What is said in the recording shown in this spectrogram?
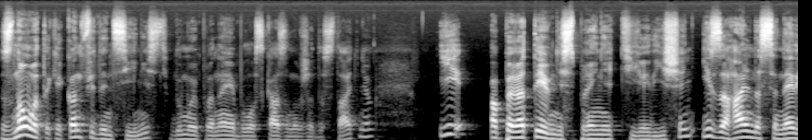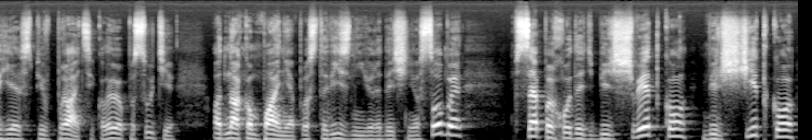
Знову таки, конфіденційність, думаю, про неї було сказано вже достатньо. І оперативність прийнятті рішень, і загальна синергія співпраці, коли ви, по суті, одна компанія, просто різні юридичні особи все проходить більш швидко, більш чітко,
